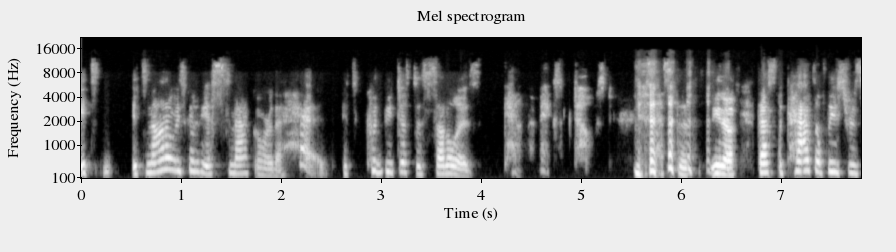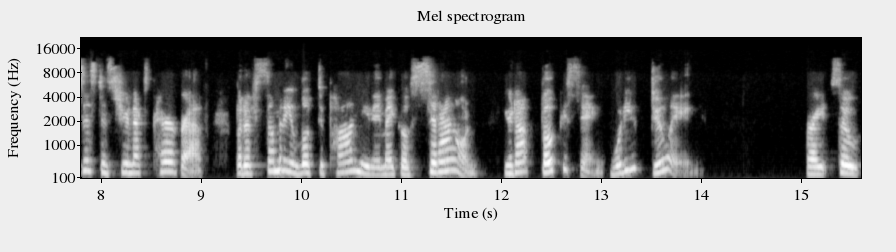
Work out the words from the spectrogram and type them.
it's it's not always going to be a smack over the head. It could be just as subtle as get up and make some toast. That's the you know that's the path of least resistance to your next paragraph. But if somebody looked upon me, they might go, "Sit down. You're not focusing. What are you doing?" Right. So,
